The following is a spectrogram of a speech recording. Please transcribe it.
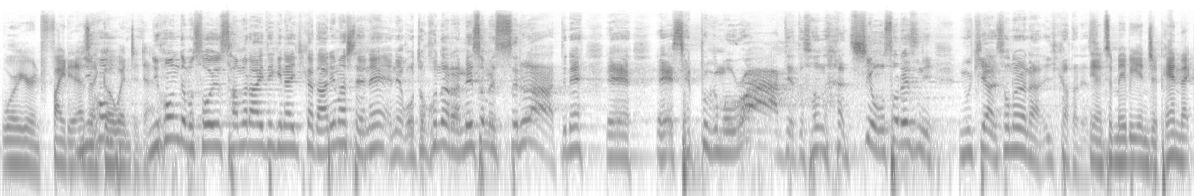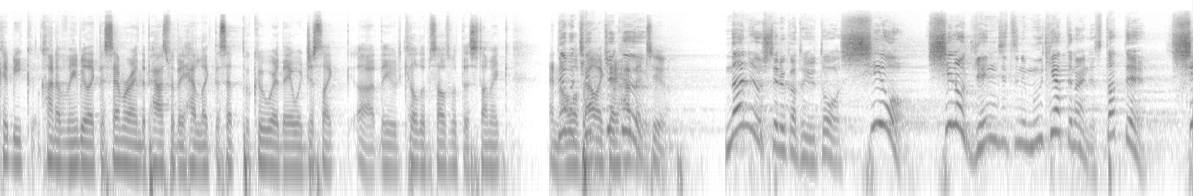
warrior and fight it as 日 I go 本 into death. 日本でもそういう侍的な生き方ありましたよねね男ならメソメソするなってね、えーえー切腹もうわーってやってそんな死を恐れずに向き合うそのような生き方です、 Yeah, and so maybe in Japan that could be kind of maybe like the samurai in the past where they had like the seppuku where they would just like uh, they would kill themselves with the stomach and で all も of that like 結 they have it 局 too. 何をしてるかというと死を死の現実に向き合ってないんですだって死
